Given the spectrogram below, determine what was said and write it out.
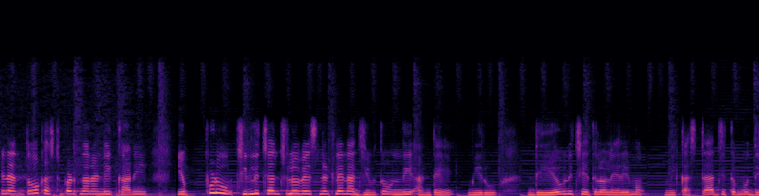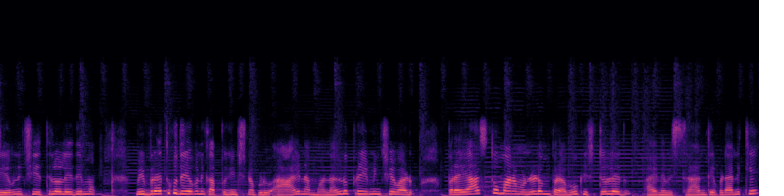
నేను ఎంతో కష్టపడుతున్నానండి. కానీ ఎప్పుడు చిల్లి చంచులో వేసినట్లే నా జీవితం ఉంది అంటే మీరు దేవుని చేతిలో లేరేమో. మీ కష్టార్జితము దేవుని చేతిలో లేదేమో. మీ బ్రతుకు దేవునికి అప్పగించినప్పుడు ఆయన మనల్ని ప్రేమించేవాడు. ప్రయాసతో మనం ఉండడం ప్రభువుకి ఇష్టం లేదు. ఆయన విశ్రాంతి ఇవ్వడానికే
